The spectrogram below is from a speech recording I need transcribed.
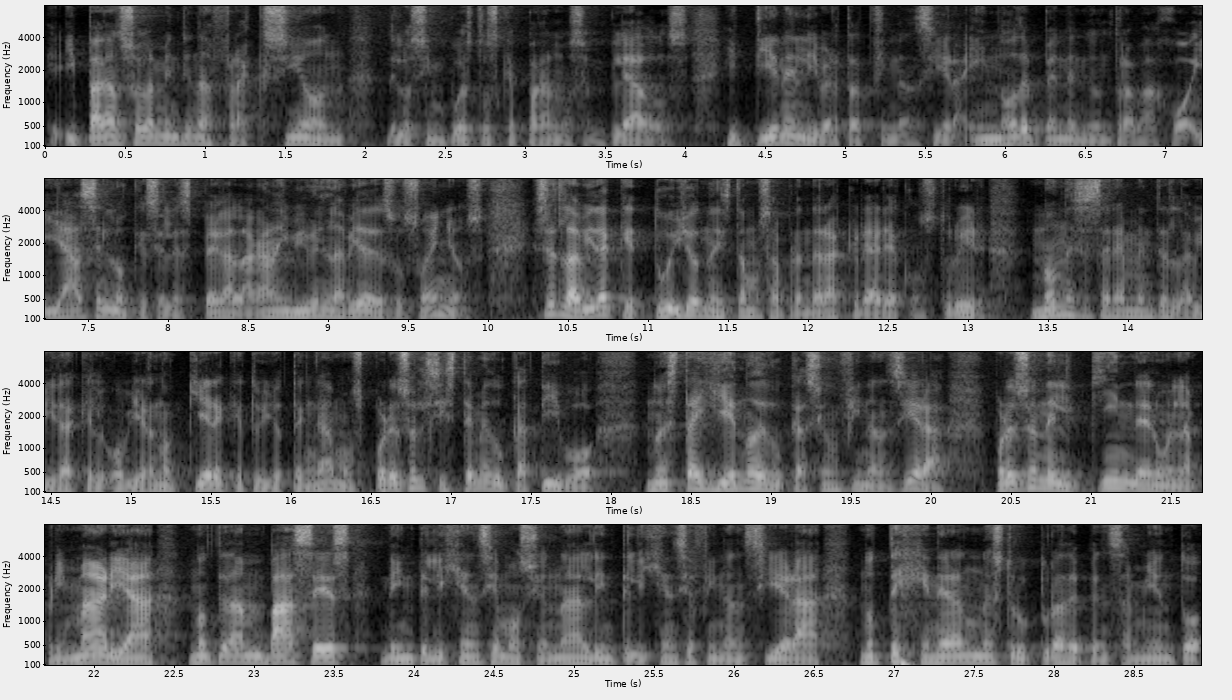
y pagan solamente una fracción de los impuestos que pagan los empleados y tienen libertad financiera y no dependen de un trabajo y hacen lo que se les pega la gana y viven la vida de sus sueños. Esa es la vida que tú y yo necesitamos aprender a crear y a construir. No necesariamente es la vida que el gobierno quiere que tú y yo tengamos. Por eso el sistema educativo no está lleno de educación financiera. Por eso en el kinder o en la primaria no te dan bases de inteligencia emocional, de inteligencia financiera no te generan una estructura de pensamiento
